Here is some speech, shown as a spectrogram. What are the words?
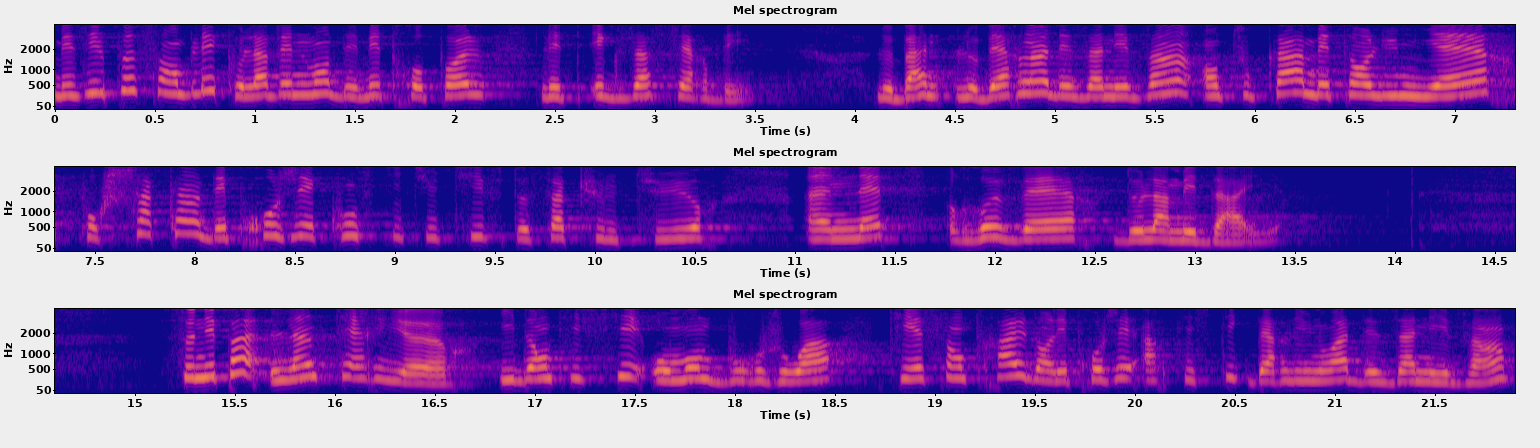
mais il peut sembler que l'avènement des métropoles l'ait exacerbé. Le, Berlin des années 20, en tout cas, met en lumière, pour chacun des projets constitutifs de sa culture, un net revers de la médaille. Ce n'est pas l'intérieur identifié au monde bourgeois qui est central dans les projets artistiques berlinois des années 20,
